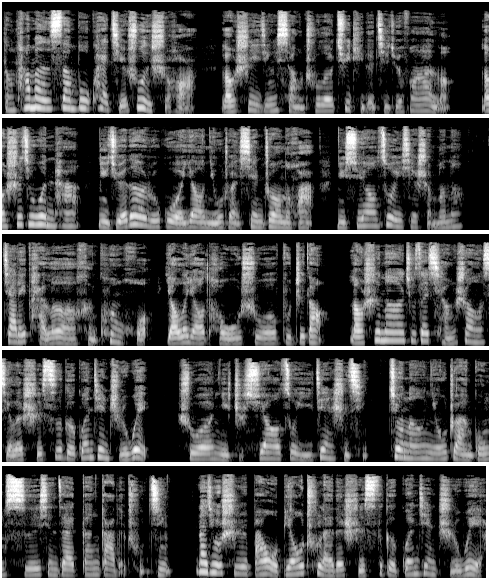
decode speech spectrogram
等他们散步快结束的时候啊，老师已经想出了具体的解决方案了。老师就问他：“你觉得如果要扭转现状的话，你需要做一些什么呢？”加里凯勒很困惑，摇了摇头说：“不知道。”老师呢就在墙上写了十四个关键职位，说：“你只需要做一件事情，就能扭转公司现在尴尬的处境，那就是把我标出来的十四个关键职位啊，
